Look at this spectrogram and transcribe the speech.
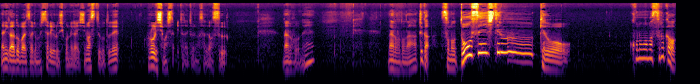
何かアドバイスありましたらよろしくお願いします。ということでほろりしました。いただいております。ありがとうございます。なるほどね。なるほどな。ていうかその同棲してるけどこのままするかは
